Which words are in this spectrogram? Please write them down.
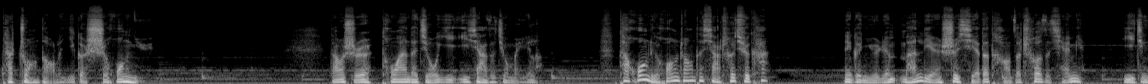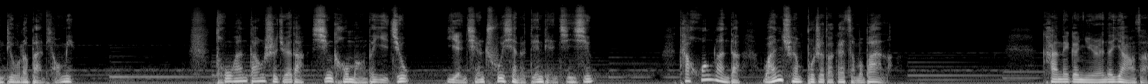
他撞到了一个拾荒女。当时童安的酒意一下子就没了，他慌里慌张地下车去看，那个女人满脸是血地躺在车子前面，已经丢了半条命。童安当时觉得心口猛地一揪，眼前出现了点点金星，他慌乱的完全不知道该怎么办了。看那个女人的样子，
